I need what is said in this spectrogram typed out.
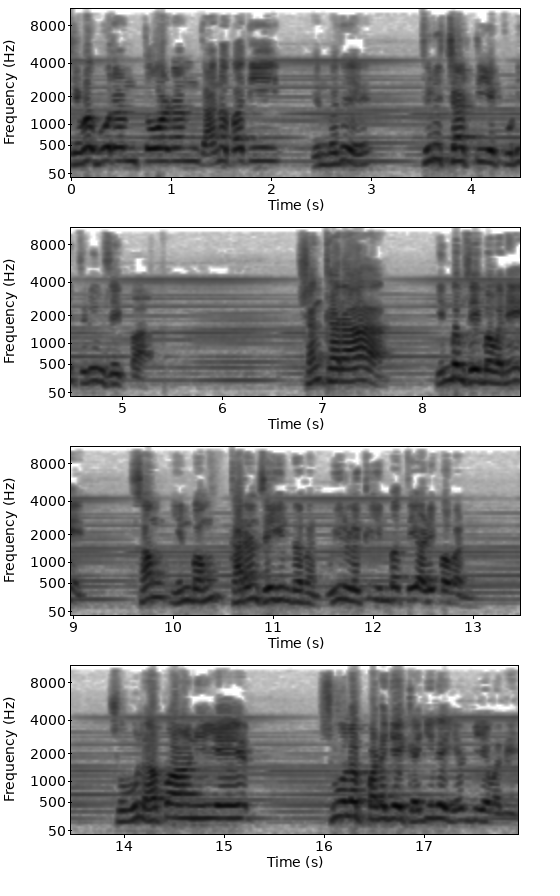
சிவபுரன் தோழன் கணபதி என்பது திருச்சாட்டிய குடி திருவிசைப்பார் சங்கரா இன்பம் செய்பவனே. சம் இன்பம் கரண் செய்கின்றவன். உயிர்களுக்கு இன்பத்தை அளிப்பவன். சூலபாணியே சூலப்படையை கையிலே ஏந்தியவனே.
